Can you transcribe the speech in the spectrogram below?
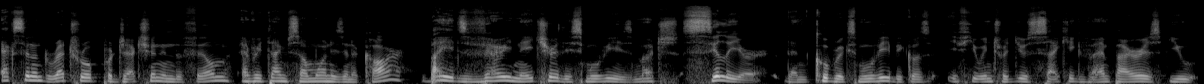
Excellent retro projection in the film every time someone is in a car. By its very nature, this movie is much sillier than Kubrick's movie because if you introduce psychic vampires, you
